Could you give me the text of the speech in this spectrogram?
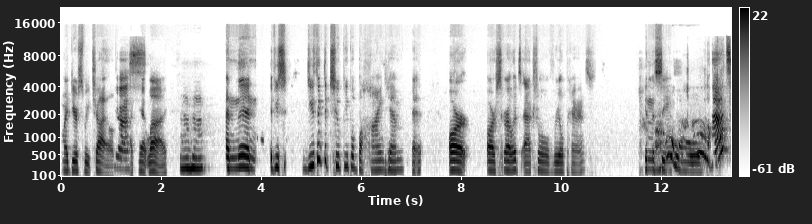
my dear sweet child Yes. I can't lie hmm And then, if you s- do, you think the two people behind him eh, are are Scarlett's actual real parents in the scene? Oh. Oh, that's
